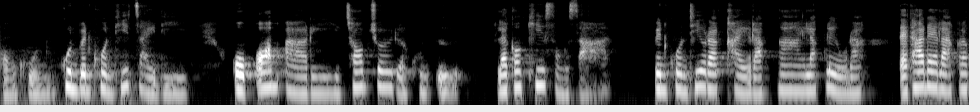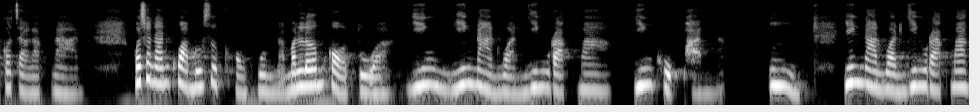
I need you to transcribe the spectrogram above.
ของคุณ คุณเป็นคนที่ใจดี อบอ้อมอารี ชอบช่วยเหลือคนอื่น และก็ขี้สงสาร เป็นคนที่รักใครรักง่าย รักเร็วนะ แต่ถ้าได้รักแล้วก็จะรักนาน เพราะฉะนั้นความรู้สึกของคุณนะมันเริ่มก่อตัว ยิ่งยิ่งนานวันยิ่งรักมาก ยิ่งผูกพันนะอืมยิ่งนานวันยิ่งรักมาก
